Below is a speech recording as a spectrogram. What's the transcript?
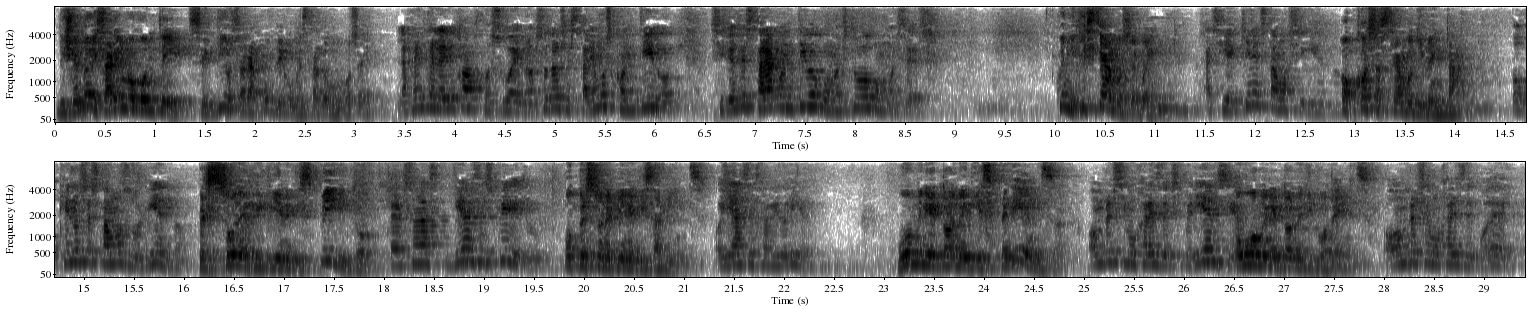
Dice noi saremo con te se Dio sarà con te come è stato con Mosè. La gente le dijo a Josué, nosotros estaremos contigo si Dios estará contigo como estuvo con Moisés. Quindi chi stiamo seguendo? Así que, ¿quién estamos siguiendo? O cosa stiamo diventando? ¿O qué nos estamos volviendo? Persone ripiene di spirito ¿Personas llenas de espíritu o persone piene di sapienza? o llenas de sabiduría? Uomini e donne di esperienza ¿Hombres y mujeres de experiencia o uomini e donne di potenza? o hombres y mujeres de poder?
